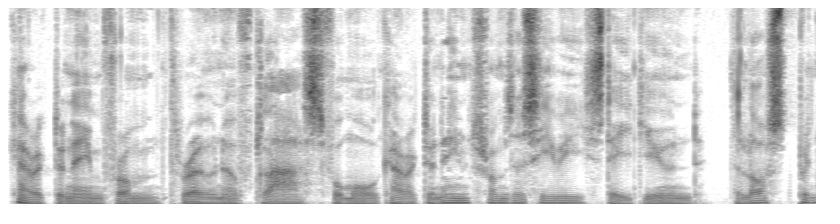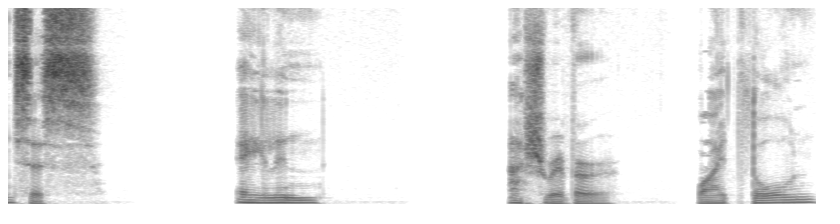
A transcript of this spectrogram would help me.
Character name from Throne of Glass. For more character names from the series, stay tuned. The Lost Princess, Aelin, Ashryver, Whitethorn,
